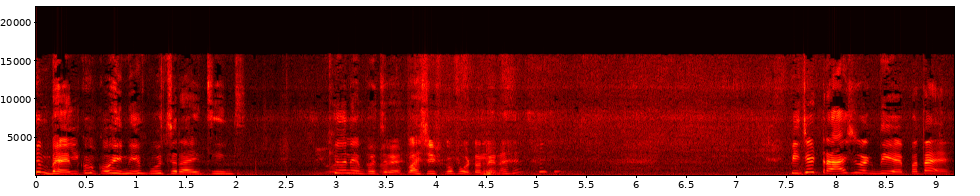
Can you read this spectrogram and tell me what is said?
है। बैल को कोई नहीं पूछ रहा है क्यों नहीं पूछ रहे बाशिश को फ़ोटो लेना है। पीछे ट्रैश रख दी है पता है?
